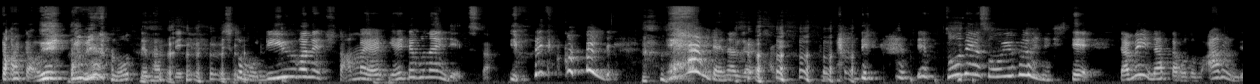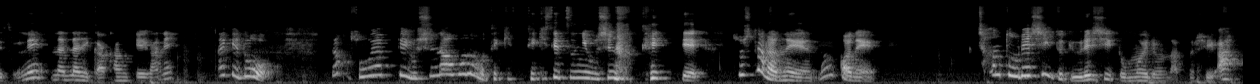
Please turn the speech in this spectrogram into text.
とから、え、ダメなの？ってなって、しかも理由がね、ちょっとあんまやりたくないんで、って言ったら、やりたくないんで、えー、みたいになるじゃないですかね。で、で当然そういうふうにして、ダメになったこともあるんですよね。な何か関係がね。だけど、なんかそうやって失うものも適適切に失っていって、そしたらね、なんかね、ちゃんと嬉しい時嬉しいと思えるようになったし、あ、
